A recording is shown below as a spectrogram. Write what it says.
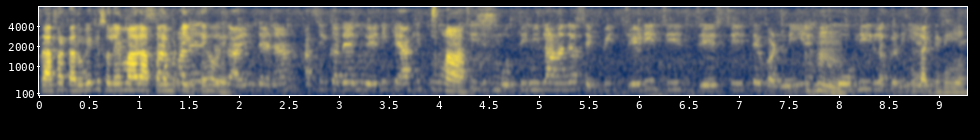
ਪ੍ਰੈਫਰ ਕਰੂੰਗੀ ਕਿ ਸੁਲੇਮਾਨ ਆਪਣੇ ਬੁਟੀਕ ਤੇ ਹੋਵੇ। ਡਿਜ਼ਾਈਨ ਦੇਣਾ ਅਸੀਂ ਕਦੇ ਇਹਨੂੰ ਇਹ ਨਹੀਂ ਕਿਹਾ ਕਿ ਤੂੰ ਆਹ ਚੀਜ਼ ਮੋਤੀ ਨਹੀਂ ਲਾਣਾ ਜਾਂ ਸਿੱਪੀ ਜਿਹੜੀ ਚੀਜ਼ ਜਿਸ ਚੀਜ਼ ਤੇ ਬਣਨੀ ਹੈ। ਉਹੀ ਲੱਗਣੀ ਹੈ। ਲੱਗਣੀ ਹੈ।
